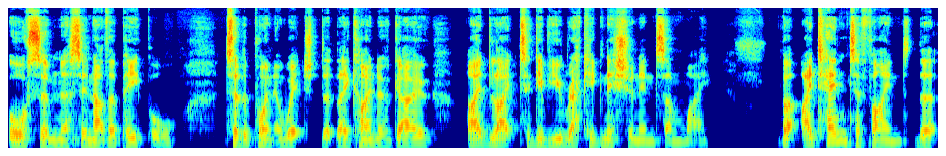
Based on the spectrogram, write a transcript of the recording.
awesomeness in other people to the point at which that they kind of go, "I'd like to give you recognition in some way." But I tend to find that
